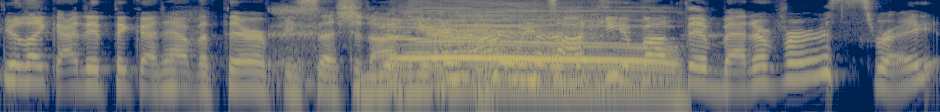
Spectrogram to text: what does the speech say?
You're like, I didn't think I'd have a therapy session on here. Are we talking about the metaverse, right?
